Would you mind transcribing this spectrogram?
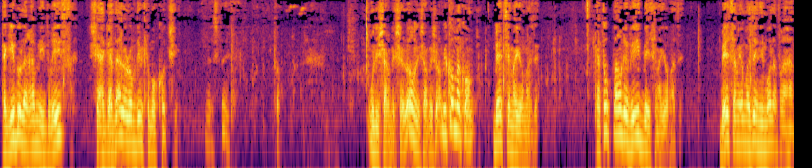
תגידו לרב מבריסק שהגדה לא לומדים כמו קודשים. הוא נשאר בשלום, הוא נשאר בשלום, מכל מקום, בעצם היום הזה. כתוב פעם רביעית בעצם היום הזה. בעצם היום הזה נימול אברהם.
